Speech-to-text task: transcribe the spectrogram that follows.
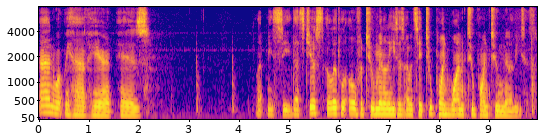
And what we have here is, let me see, that's just a little over 2 milliliters, I would say 2.1, 2.2 milliliters.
